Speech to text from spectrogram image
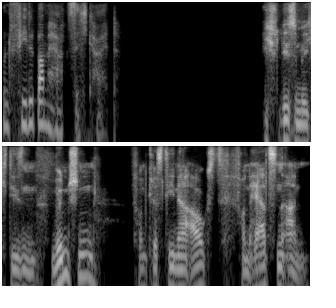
und viel Barmherzigkeit. Ich schließe mich diesen Wünschen von Christina Augst von Herzen an.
